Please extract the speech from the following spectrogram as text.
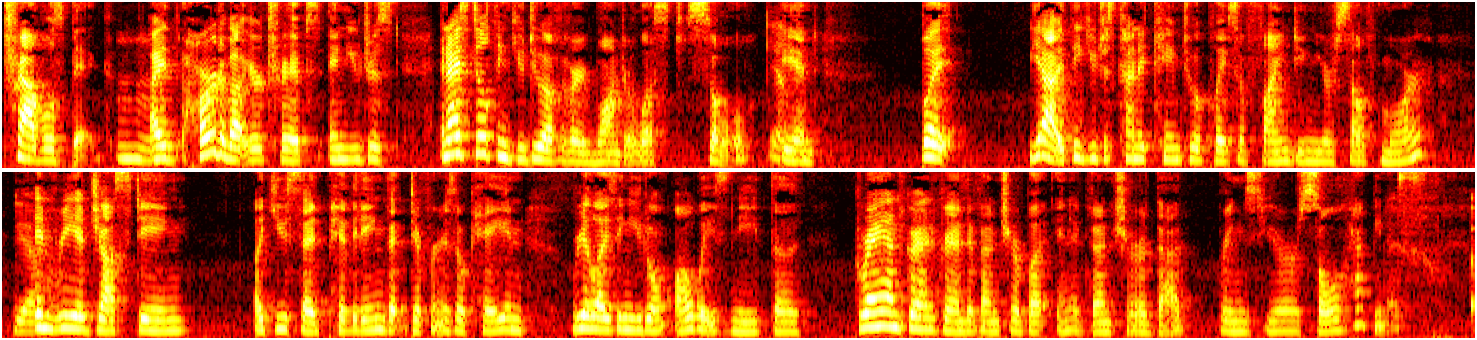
travels big. Mm-hmm. I'd heard about your trips and you just and I still think you do have a very wanderlust soul. Yeah. And but yeah, I think you just kind of came to a place of finding yourself more Yeah. and readjusting, like you said, pivoting that different is okay and realizing you don't always need the grand, grand, grand adventure, but an adventure that brings your soul happiness. Uh,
